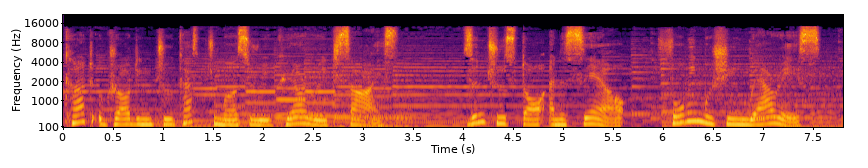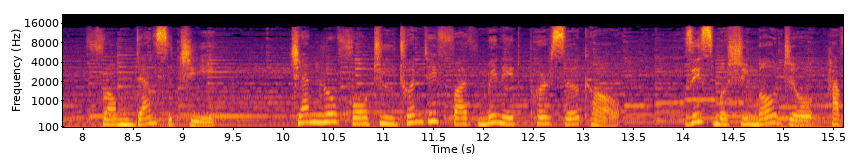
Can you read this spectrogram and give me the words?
cut according to customer's required size. Then to store and sell, forming machine varies from density. General 4 to 25 minutes per circle. This machine model have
